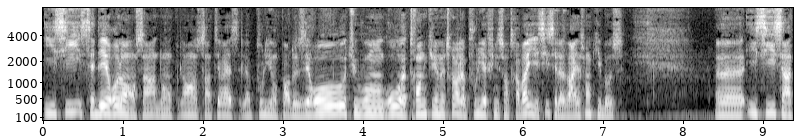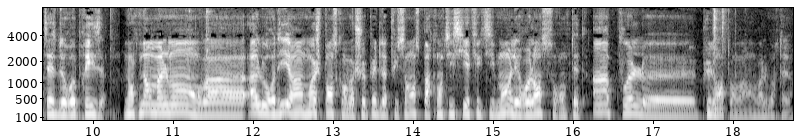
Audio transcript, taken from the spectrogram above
ici c'est des relances, hein. donc là on s'intéresse, la poulie on part de 0, tu vois en gros à 30 km heure la poulie a fini son travail, et ici c'est la variation qui bosse. Euh, ici, c'est un test de reprise. Donc normalement, on va alourdir. hein. Moi, je pense qu'on va choper de la puissance. Par contre, ici, effectivement, les relances seront peut-être un poil euh, plus lentes. On va, on va le voir tout à l'heure.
